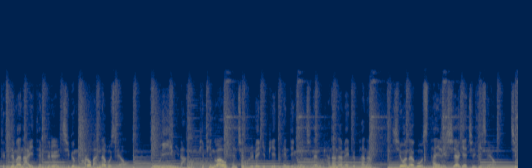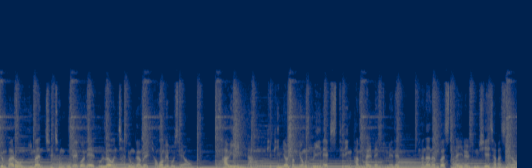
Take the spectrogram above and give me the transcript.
득템한 아이템들을 지금 바로 만나보세요. 5위입니다. 피핀 와우 팬츠 쿨배기 핏 밴딩 팬츠는 편안함의 끝판왕. 시원하고 스타일리시하게 즐기세요. 지금 바로 27,900원의 놀라운 착용감을 경험해보세요. 4위입니다. 피핀 여성용 브이넥 스트링 반팔 맨투맨은 편안함과 스타일을 동시에 잡았어요.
